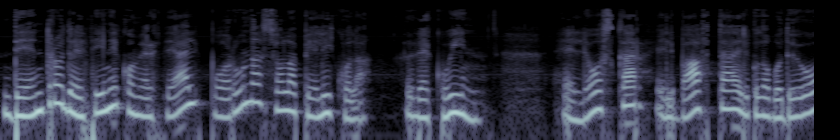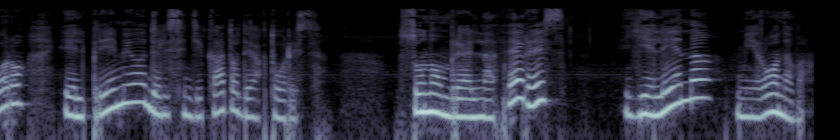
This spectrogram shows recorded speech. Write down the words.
dentro del cine comercial por una sola película, The Queen. El Oscar, el BAFTA, el Globo de Oro y el premio del Sindicato de Actores. Su nombre al nacer es Yelena Mironova.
